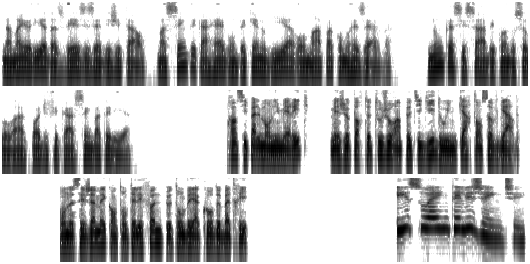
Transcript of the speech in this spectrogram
Na maioria das vezes é digital, mas sempre carrego um pequeno guia ou mapa como reserva. Nunca se sabe quando o celular pode ficar sem bateria. Principalement numérique, mais je porte toujours un petit guide ou une carte en sauvegarde. On ne sait jamais quand ton téléphone peut tomber à court de batterie. Isso é inteligente.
